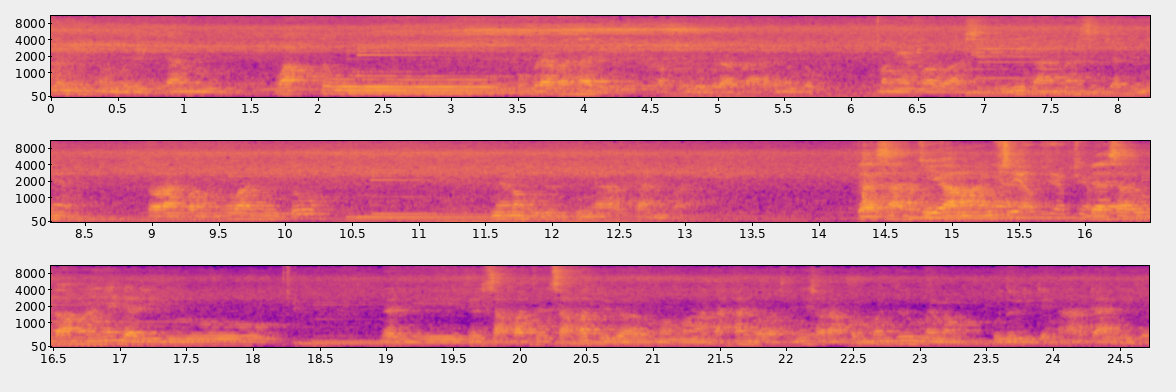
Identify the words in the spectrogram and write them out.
ini memberikan waktu beberapa hari waktu beberapa hari untuk mengevaluasi diri karena sejatinya seorang perempuan itu memang butuh didengarkan pak dasar Siap, utamanya siap, siap, siap. dasar utamanya dari dulu dari filsafat filsafat juga mengatakan bahwasanya seorang perempuan itu memang butuh didengarkan gitu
